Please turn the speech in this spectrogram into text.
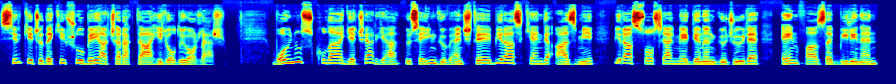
Sirkeci'deki şubeyi açarak dahil oluyorlar. Boynuz kulağa geçer ya Hüseyin Güvenç de biraz kendi azmi, biraz sosyal medyanın gücüyle en fazla bilinen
